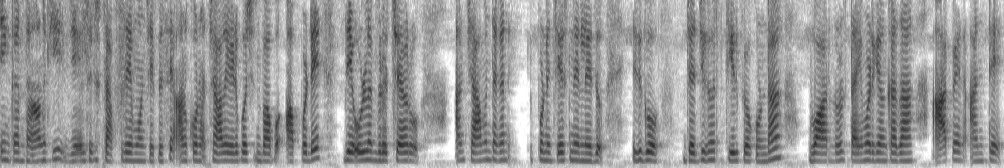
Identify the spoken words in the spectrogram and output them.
ఇంకా నాన్నకి జైలు శిక్ష తప్పదేమో అని చెప్పేసి అనుకున్నా. చాలా ఏడుపు బాబు. అప్పుడే దేవుళ్ళ మీరు వచ్చారు అని చామంతి కానీ ఇప్పుడు నేను చేసింది ఏం లేదు. ఇదిగో జడ్జి గారు తీర్పు ఇవ్వకుండా వారం రోజులు టైం అడిగాం కదా ఆపాను అంతే.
